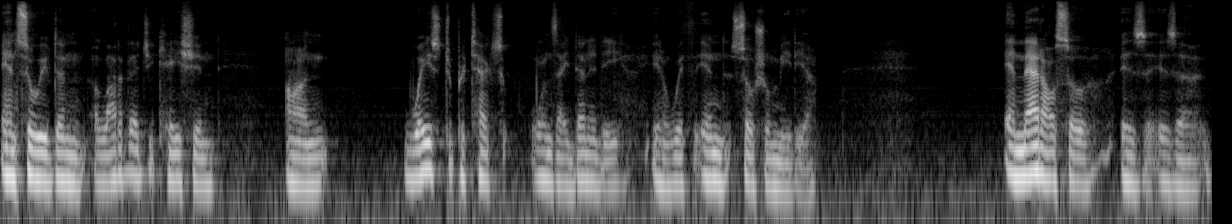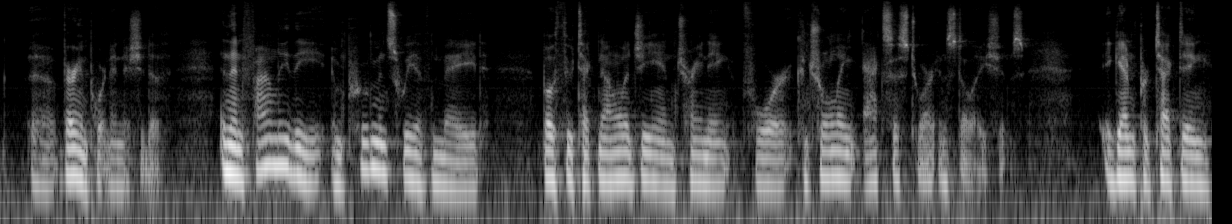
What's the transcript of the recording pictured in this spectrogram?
And so we've done a lot of education on ways to protect one's identity you know, within social media. And that also is, is a, a very important initiative. And then finally, the improvements we have made both through technology and training for controlling access to our installations. Again, protecting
